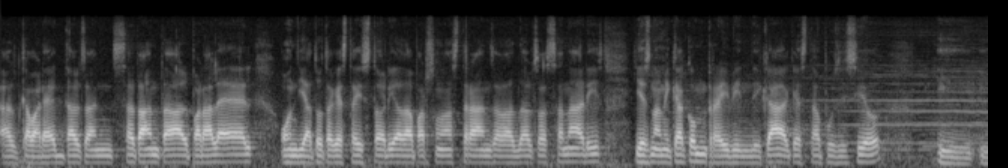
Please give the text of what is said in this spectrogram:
al cabaret dels anys 70, al paral·lel, on hi ha tota aquesta història de persones trans a dalt dels escenaris, i és una mica com reivindicar aquesta posició i, i,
